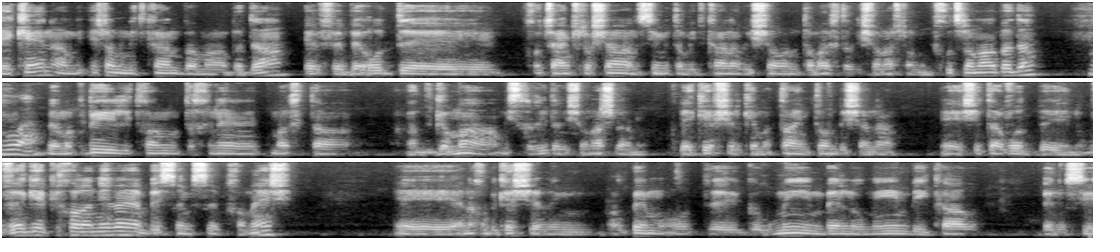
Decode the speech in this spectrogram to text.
אה, כן, יש לנו מתקן במעבדה, אה, ובעוד אה, חודשיים שלושה נשים את המתקן הראשון, את המערכת הראשונה שלנו מחוץ למעבדה. וואה. במקביל התחלנו לתכנן את מערכת ההדגמה המסחרית הראשונה שלנו, בהיקף של כ-200 טון בשנה, אה, שתעבוד בנורבגיה ככל הנראה, ב-2025. אה, אנחנו בקשר עם הרבה מאוד אה, גורמים בינלאומיים, בעיקר בנושא,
